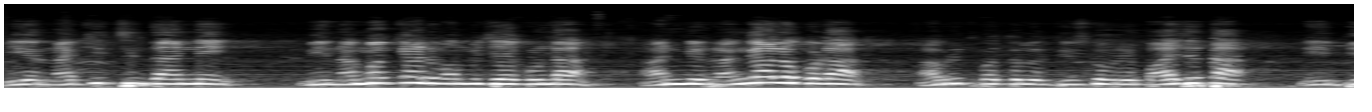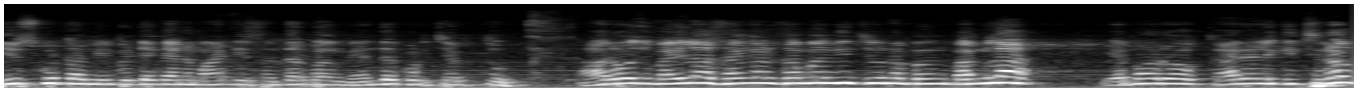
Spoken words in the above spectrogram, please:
మీరు నక్కించిన దాన్ని మీ నమ్మకాన్ని మమ్మి చేయకుండా అన్ని రంగాల్లో కూడా అభివృద్ధి పత్రులు తీసుకుపోయే బాధ్యత నేను తీసుకుంటా మీ బిడ్డకైనా మాట ఈ సందర్భంగా మీ అందరు కూడా చెప్తూ. ఆ రోజు మహిళా సంఘానికి సంబంధించి ఉన్న బంగ్లా ఎంఆర్ఓ కార్యాలయకి ఇచ్చినాం.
